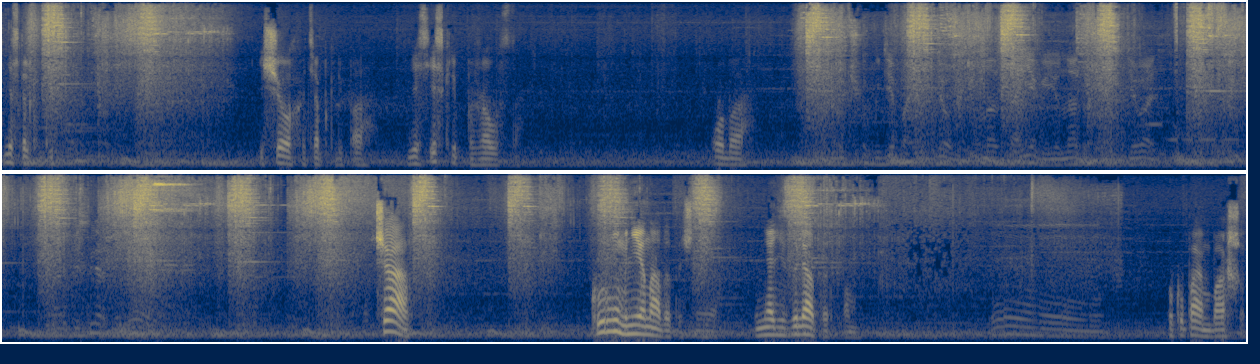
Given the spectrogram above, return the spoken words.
Несколько крип. Еще хотя бы крипа. Здесь есть крип, пожалуйста. О, да. Ну чё, где пойдем? У нас Заега, ее надо одевать. Сейчас. Куру мне надо, точнее. У меня дизелятор там. О, Покупаем башер.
